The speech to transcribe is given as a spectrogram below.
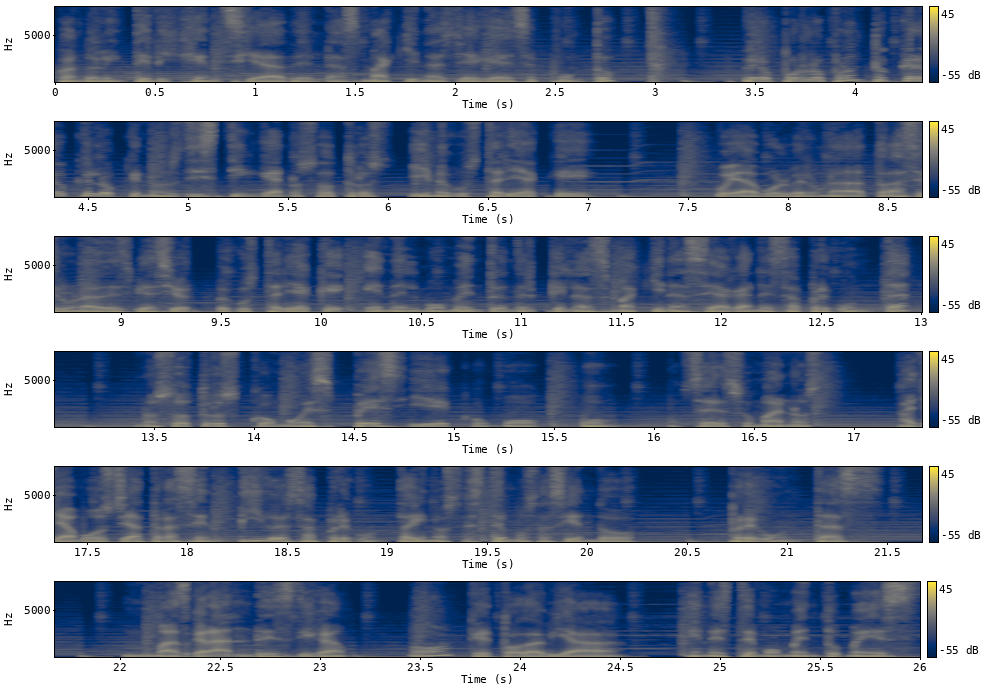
cuando la inteligencia de las máquinas llegue a ese punto. Pero por lo pronto creo que lo que nos distingue a nosotros, y me gustaría que, voy a volver a hacer una desviación, me gustaría que en el momento en el que las máquinas se hagan esa pregunta, nosotros como especie, como, como seres humanos, hayamos ya trascendido esa pregunta y nos estemos haciendo preguntas más grandes, digamos, ¿no? Que todavía en este momento me es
